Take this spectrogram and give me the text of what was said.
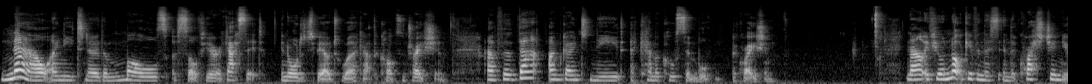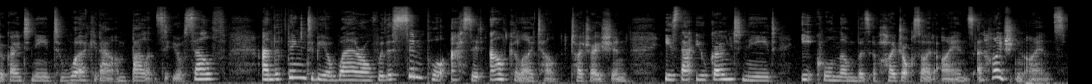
Now I need to know the moles of sulfuric acid in order to be able to work out the concentration. And for that, I'm going to need a chemical symbol equation. Now, if you're not given this in the question, you're going to need to work it out and balance it yourself. And the thing to be aware of with a simple acid-alkali titration is that you're going to need equal numbers of hydroxide ions and hydrogen ions.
